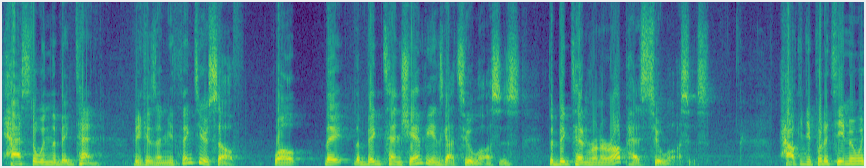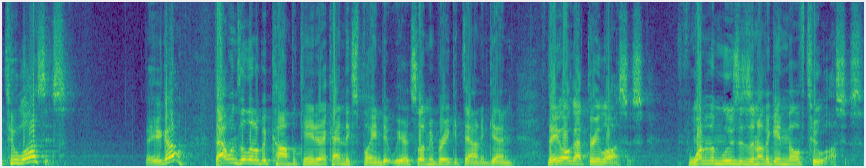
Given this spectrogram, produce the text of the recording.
has to win the Big Ten, because then you think to yourself, well, they the Big Ten champions got two losses. The Big Ten runner-up has two losses. How can you put a team in with two losses? There you go. That one's a little bit complicated. I kind of explained it weird, so let me break it down again. They all got three losses. If one of them loses another game, they'll have two losses.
